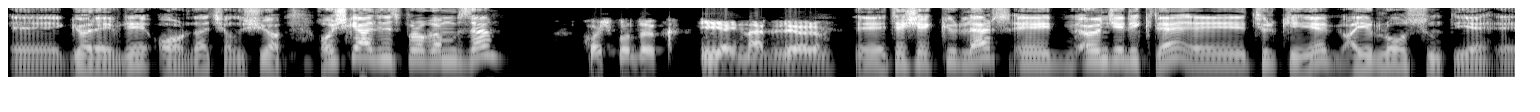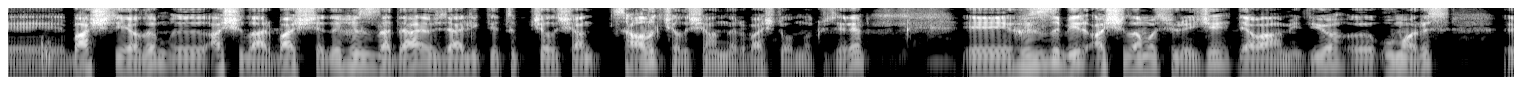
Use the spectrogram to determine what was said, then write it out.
e, görevli orada çalışıyor. Hoş geldiniz programımıza. Hoş bulduk. İyi yayınlar diliyorum. E, teşekkürler. E, öncelikle e, Türkiye'ye hayırlı olsun diye e, başlayalım. E, aşılar başladı. Hızla da özellikle tıp çalışan, sağlık çalışanları başta olmak üzere e, hızlı bir aşılama süreci devam ediyor. E, umarız e,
